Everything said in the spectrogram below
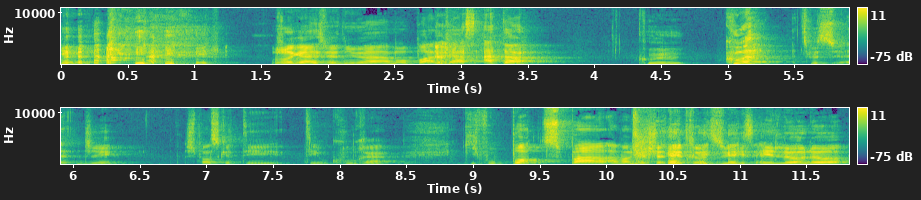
Bonjour guys, bienvenue à mon podcast. Attends! Quoi? Quoi? Tu peux-tu. euh, Jay, je pense que t'es es au courant qu'il faut pas que tu parles avant que je t'introduise. Et là, là,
